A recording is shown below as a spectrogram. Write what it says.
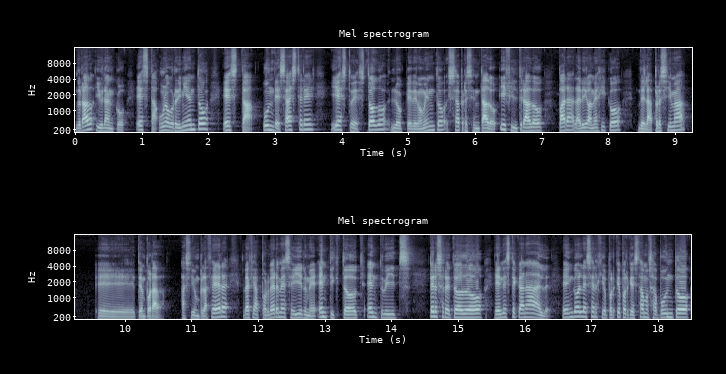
dorado y blanco. Esta un aburrimiento, esta un desastre y esto es todo lo que de momento se ha presentado y filtrado para la Liga México de la próxima eh, temporada. Ha sido un placer, gracias por verme, seguirme en TikTok, en Twitch, pero sobre todo en este canal, en Gol de Sergio. ¿Por qué? Porque estamos a punto,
